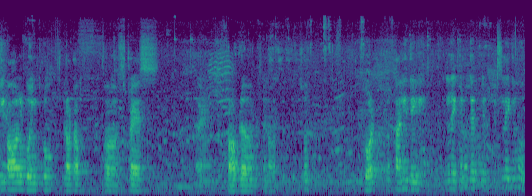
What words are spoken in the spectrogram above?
we all going through a lot of uh, stress and problems and all. So, God, uh, Kali Devi, like you know, there, it, it's like you know,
